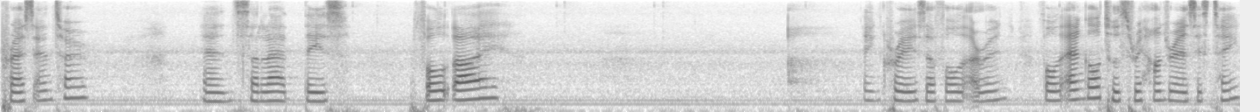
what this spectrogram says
Press enter and select this fold line increase the fold fold angle to 316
